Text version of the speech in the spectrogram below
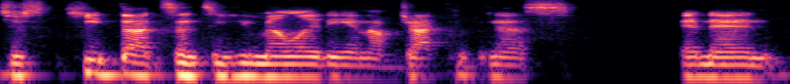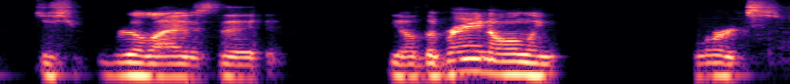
just keep that sense of humility and objectiveness, and then just realize that, you know, the brain only works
